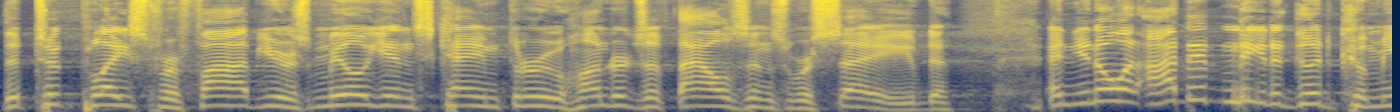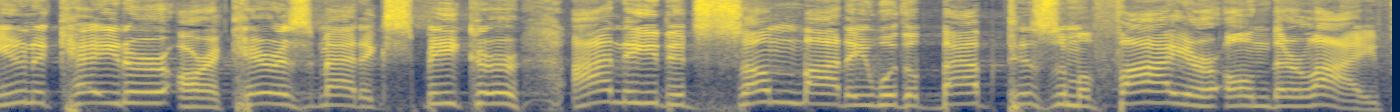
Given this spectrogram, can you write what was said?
that took place for five years. Millions came through, hundreds of thousands were saved. And you know what? I didn't need a good communicator or a charismatic speaker. I needed somebody with a baptism of fire on their life.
